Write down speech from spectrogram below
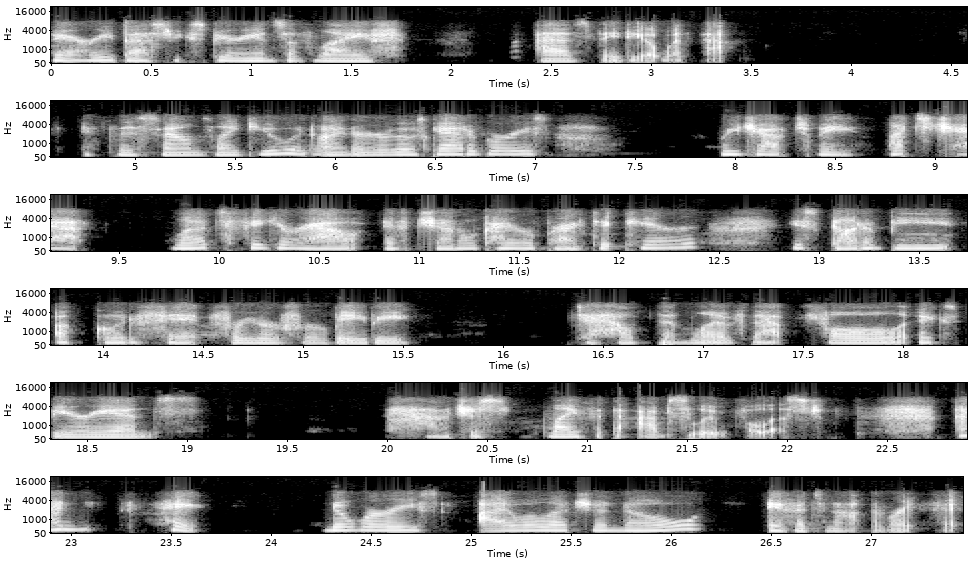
very best experience of life as they deal with that. If this sounds like you in either of those categories, reach out to me. Let's chat. Let's figure out if gentle chiropractic care is going to be a good fit for your fur baby to help them live that full experience, have just life at the absolute fullest. And hey, no worries. I will let you know if it's not the right fit.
